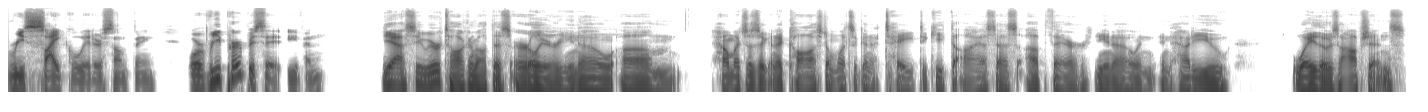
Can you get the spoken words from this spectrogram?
recycle it or something or repurpose it even. Yeah, see, we were talking about this earlier. You know, um, how much is it going to cost, and what's it going to take to keep the ISS up there? You know, and and how do you weigh those options?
